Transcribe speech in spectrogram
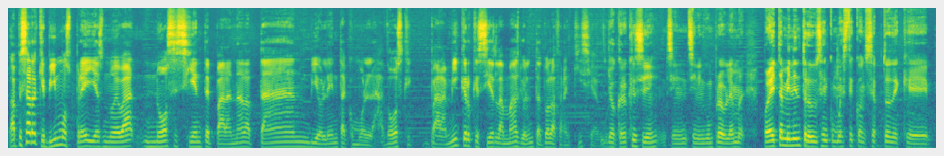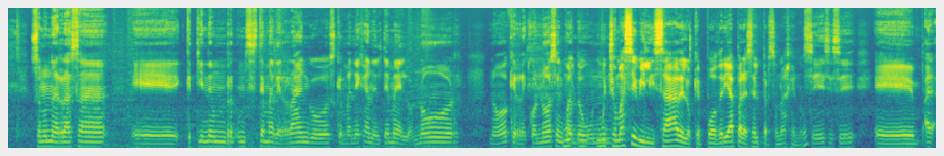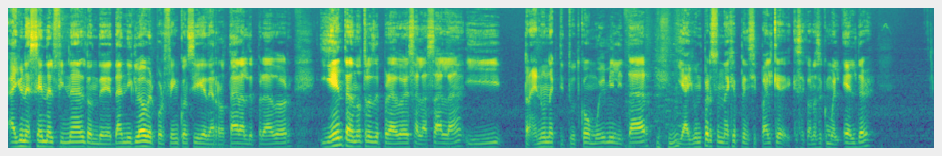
A pesar de que vimos Prey y es nueva, no se siente para nada tan violenta como la 2, que para mí creo que sí es la más violenta de toda la franquicia. güey. Yo creo que sí, sin, sin ningún problema. Por ahí también introducen como este concepto de que son una raza eh, que tiene un sistema de rangos, que manejan el tema del honor, ¿no? Que reconocen cuando un... Mucho más civilizada de lo que podría parecer el personaje, ¿no? Sí, sí, sí. Eh, ha- hay una escena al final donde Danny Glover por fin consigue derrotar al depredador y entran otros depredadores a la sala y traen una actitud como muy militar y hay un personaje principal que, que se conoce como el Elder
